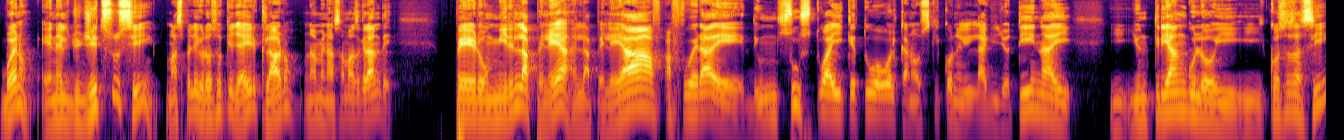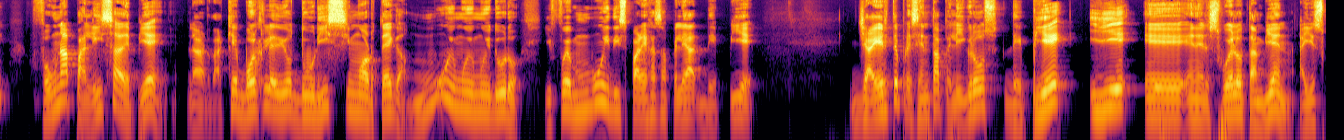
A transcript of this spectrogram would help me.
Bueno, en el Jiu-Jitsu sí, más peligroso que Jair, claro, una amenaza más grande. Pero miren la pelea, la pelea afuera de, un susto ahí que tuvo Volkanovski con la guillotina y, un triángulo y, cosas así, fue una paliza de pie. La verdad que Volk le dio durísimo a Ortega, muy, muy, muy duro. Y fue muy dispareja esa pelea de pie. Jair te presenta peligros de pie y eh, en el suelo también. Ahí es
